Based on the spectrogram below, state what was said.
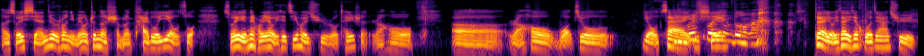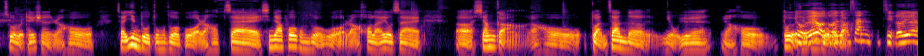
呃，所以闲就是说你没有真的什么太多业务做，所以那会儿也有一些机会去 rotation，然后，呃，然后我就有在一些印度吗？对，有在一些国家去做 rotation，然后在印度工作过，然后在新加坡工作过，然后后来又在呃香港，然后短暂的纽约，然后都有。纽约有多久？三几个月？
